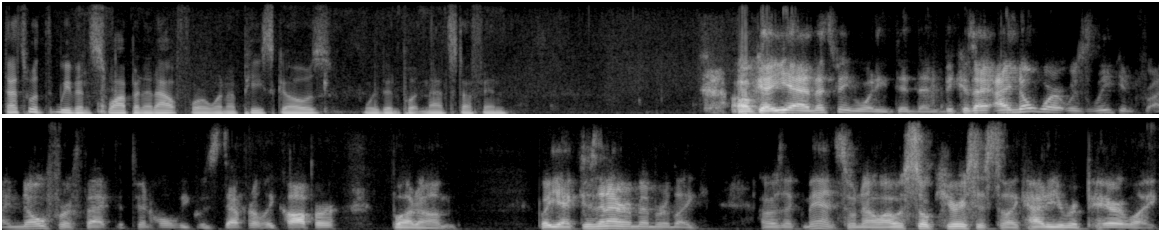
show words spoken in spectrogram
That's what we've been swapping it out for when a piece goes. We've been putting that stuff in. Okay, yeah, that's maybe what he did then, because I, I know where it was leaking. For, I know for a fact the pinhole leak was definitely copper, but um, but yeah, because then I remember like I was like, man, so now I was so curious as to like how do you repair like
